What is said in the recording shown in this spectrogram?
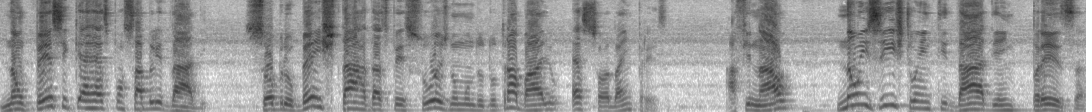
não pense que a responsabilidade sobre o bem-estar das pessoas no mundo do trabalho é só da empresa. Afinal, não existe uma entidade empresa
